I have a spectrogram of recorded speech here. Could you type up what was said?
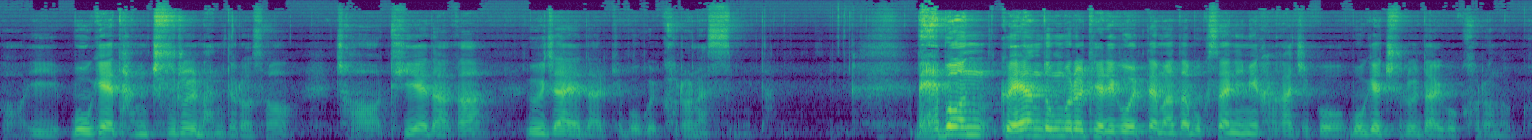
어, 이 목에 단 줄을 만들어서 저 뒤에다가 의자에다 이렇게 목을 걸어놨습니다. 매번 그 애완동물을 데리고 올 때마다 목사님이 가가지고 목에 줄을 달고 걸어놓고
